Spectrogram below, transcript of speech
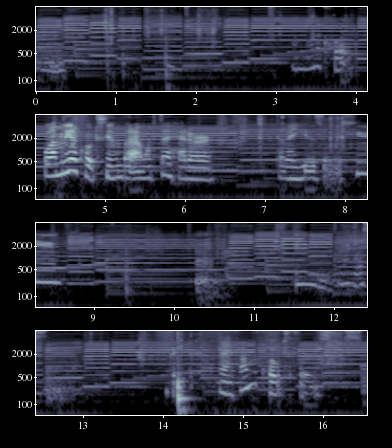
Mm. Quote. Well, I'm gonna get a quote soon, but I want the header that I used over here. Um, mm, where was that? Okay, I found the quotes first, so.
